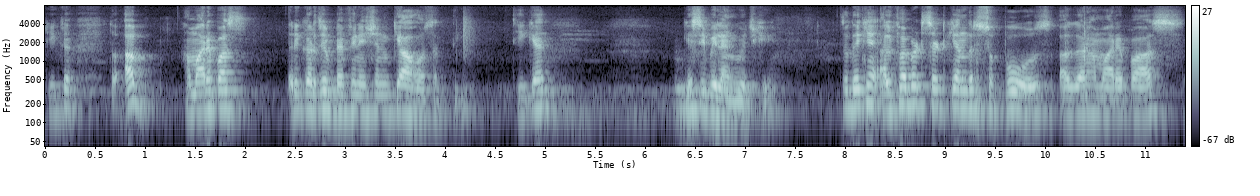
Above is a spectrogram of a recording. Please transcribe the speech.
ठीक है? तो अब हमारे पास रिकर्जिव डेफिनेशन क्या हो सकती है? ठीक है? किसी भी लैंग्वेज की। तो देखें अल्फ़ाबेट सेट के अंदर सपोज़ अगर हमारे पास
